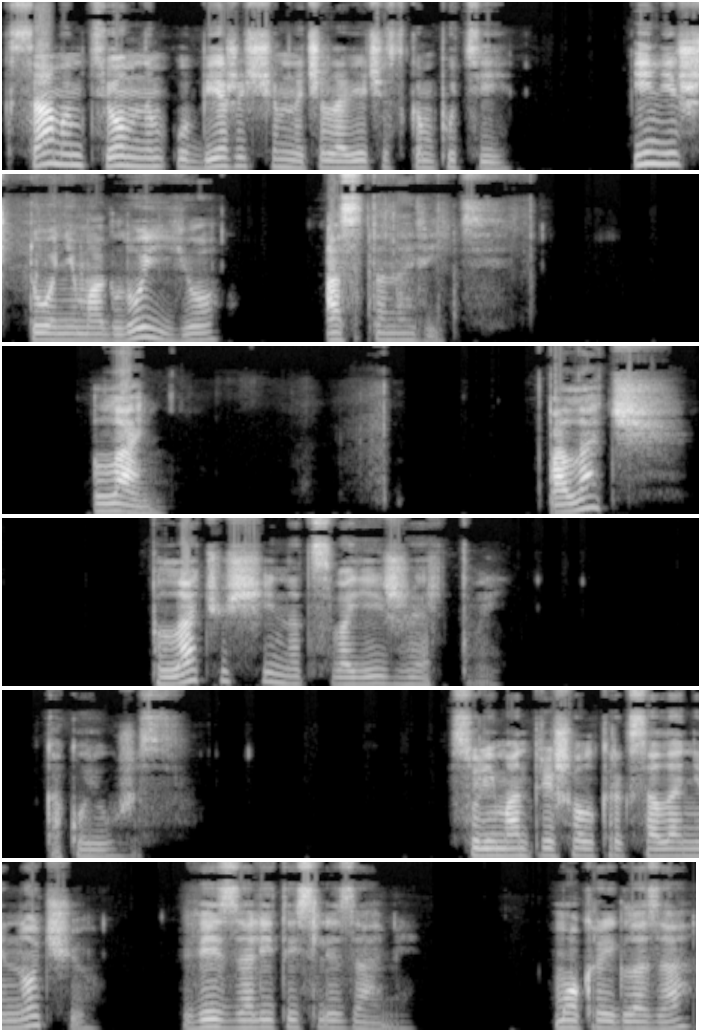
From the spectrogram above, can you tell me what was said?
к самым темным убежищам на человеческом пути, и ничто не могло ее остановить. Лань Палач плачущий над своей жертвой. Какой ужас! Сулейман пришел к Роксолане ночью, весь залитый слезами. Мокрые глаза,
